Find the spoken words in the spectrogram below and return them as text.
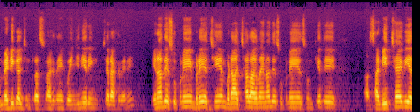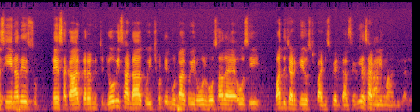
ਮੈਡੀਕਲ ਚ ਇੰਟਰਸਟ ਰੱਖਦੇ ਨੇ, ਕੋਈ ਇੰਜੀਨੀਅਰਿੰਗ ਚ ਰੱਖਦੇ ਨੇ। ਇਹਨਾਂ ਦੇ ਸੁਪਨੇ ਬੜੇ ਅੱਛੇ ਹੈ, ਬੜਾ ਅੱਛਾ ਲੱਗਦਾ ਇਹਨਾਂ ਦੇ ਸੁਪਨੇ ਸੁਣ ਕੇ ਤੇ ਸਾਡੀ ਇੱਛਾ ਹੈ ਵੀ ਅਸੀਂ ਇਹਨਾਂ ਦੇ ਸੁਪਨੇ ਸਾਕਾਰ ਕਰਨ ਵਿੱਚ ਜੋ ਵੀ ਸਾਡਾ ਕੋਈ ਛੋਟੇ ਮੋਟਾ ਕੋਈ ਰੋਲ ਹੋ ਸਕਦਾ ਹੈ, ਉਹ ਅਸੀਂ ਵੱਧ ਚੜ ਕੇ ਉਸ ਚ ਪਾਰਟਿਸਿਪੇਟ ਕਰ ਸਕੀਏ, ਇਹ ਸਾਡੇ ਲਈ ਮਾਣ ਦੀ ਗੱਲ ਹੈ।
